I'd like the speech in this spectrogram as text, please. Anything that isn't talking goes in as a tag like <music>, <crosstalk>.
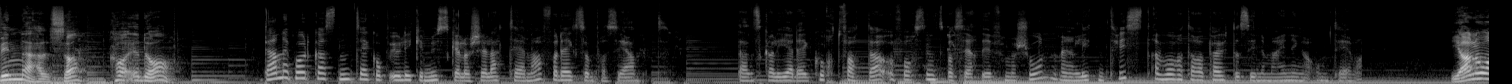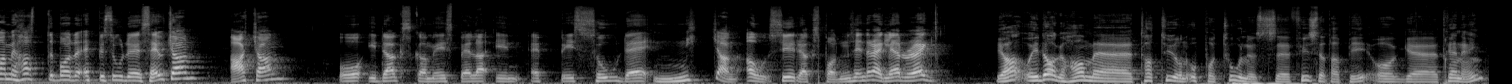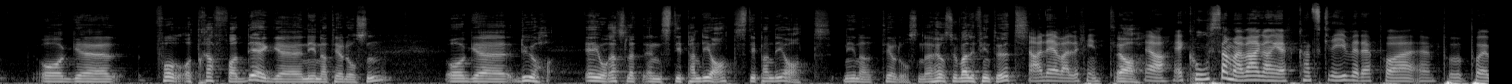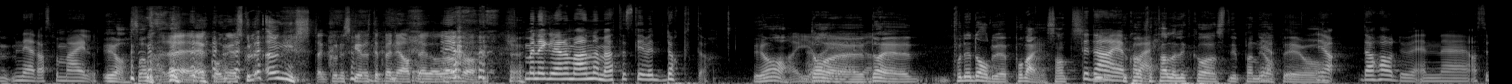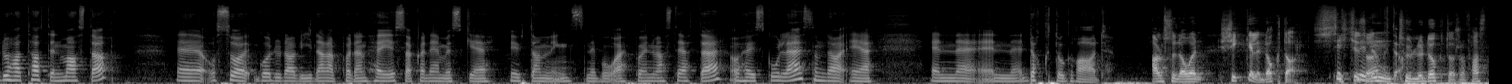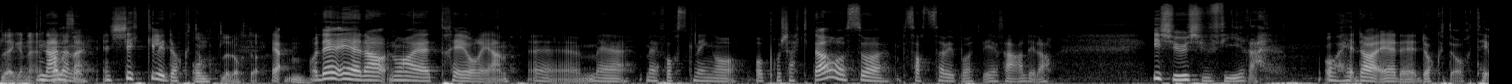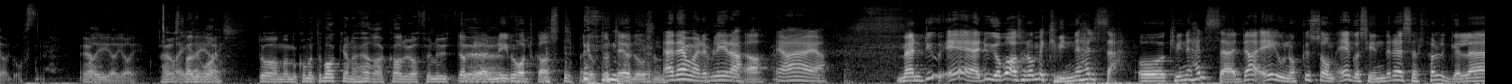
Kvinnehelse, hva er det? Denne podkasten tar opp ulike muskel- og skjelettema for deg som pasient. Den skal gi deg kortfatta og forskningsbasert informasjon med en liten tvist av våre terapeuter sine meninger om temaet. Ja, nå har vi hatt både episode 17, 18, og i dag skal vi spille inn episode 19 av Syriakspodden. Sindre, gleder du deg? Ja, og i dag har vi tatt turen opp på Tonus eh, fysioterapi og eh, trening. Og eh, for å treffe deg, eh, Nina Theodorsen. Og eh, du er jo rett og slett en stipendiat. Stipendiat Nina Theodorsen. Det høres jo veldig fint ut. Ja, det er veldig fint. Ja. jeg koser meg hver gang jeg kan skrive det på, på, på, nederst på mailen. Ja, sant? Ja, det er konge. Jeg skulle ønske jeg kunne skrive stipendiat en gang. Altså. Men jeg gleder meg enda mer til å skrive doktor. Ja, Ai, da, ai, ai, ai. da er, for det er der du er på vei, sant? Det er der jeg er du, du kan på vei. fortelle litt hva stipendiat er. Og, Ja, da har du en eh, Altså, du har tatt en master, eh, og så går du da videre på den høyeste akademiske utdanningsnivået på universitetet og høyskole, som da er en, en doktorgrad. Altså da en skikkelig doktor. Skikkelig Ikke sånn doktor. tulledoktor som fastlegene Nei, nei, kaller nei. seg. En skikkelig doktor. Ordentlig doktor. Ja, og det er da Nå har jeg tre år igjen eh, med, med forskning og, og prosjekter, og så satser vi på at vi er ferdig da i 2024. Og he, da er det doktor Theodorsen. Ja. Oi, oi, oi. Høres veldig bra ut. Da må vi komme tilbake igjen og høre hva du har funnet ut. Da blir det en ny eh, podkast med doktor Theodorsen. <laughs> Ja, det må det bli, da. Ja. Ja, ja, ja. Men du, er, du jobber altså da med kvinnehelse. Og kvinnehelse det er jo noe som jeg og Sindre selvfølgelig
